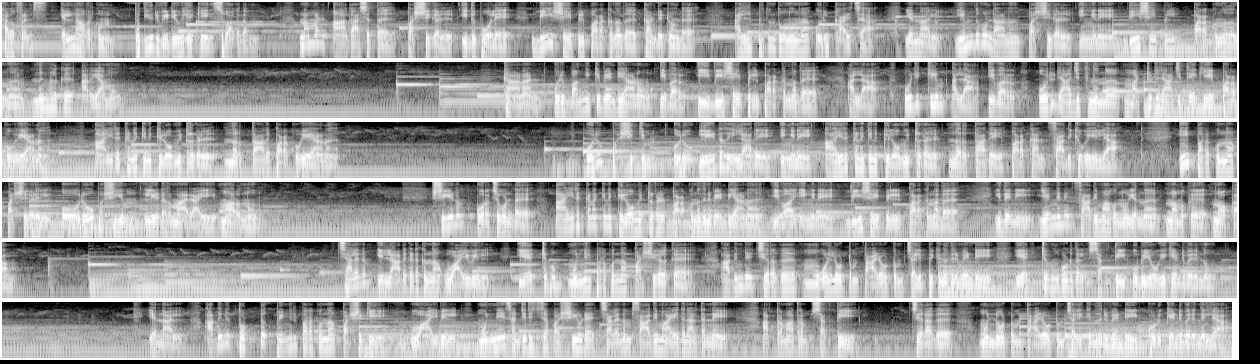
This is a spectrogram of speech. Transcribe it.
Hello friends എല്ലാവർക്കും പുതിയൊരു വീഡിയോയിലേക്ക് സ്വാഗതം. നമ്മൾ ആകാശത്ത് പക്ഷികൾ ഇതുപോലെ ബി ഷേപ്പിൽ പറക്കുന്നത് കണ്ടിട്ടുണ്ട്. അത്ഭുതം തോന്നുന്ന ഒരു കാഴ്ച. എന്നാൽ എന്തുകൊണ്ടാണ് പക്ഷികൾ ഇങ്ങനെ വി ഷേപ്പിൽ പറക്കുന്നതെന്ന് നിങ്ങൾക്ക് അറിയാമോ? കാണാൻ ഒരു ഭംഗിക്ക് വേണ്ടിയാണോ ഇവർ ഈ വി ഷേപ്പിൽ പറക്കുന്നത്? അല്ല ഒരിക്കലും അല്ല. ഇവർ ഒരു രാജ്യത്ത് നിന്ന് മറ്റൊരു രാജ്യത്തേക്ക് പറക്കുകയാണ്. ആയിരക്കണക്കിന് കിലോമീറ്ററുകൾ നിർത്താതെ പറക്കുകയാണ്. ഒരു പക്ഷിക്കും ഒരു ലീഡർ ഇല്ലാതെ ഇങ്ങനെ ആയിരക്കണക്കിന് കിലോമീറ്ററുകൾ നിർത്താതെ പറക്കാൻ സാധിക്കുകയില്ല. ഈ പറക്കുന്ന പക്ഷികളിൽ ഓരോ പക്ഷിയും ലീഡർമാരായി മാറുന്നു. ക്ഷീണം കുറച്ചുകൊണ്ട് ആയിരക്കണക്കിന് കിലോമീറ്ററുകൾ പറക്കുന്നതിന് വേണ്ടിയാണ് ഇവ ഇങ്ങനെ വി ഷേപ്പിൽ പറക്കുന്നത്. ഇതിനി എങ്ങനെ സാധ്യമാകുന്നു എന്ന് നമുക്ക് നോക്കാം. ചലനം ഇല്ലാതെ കിടക്കുന്ന വായുവിൽ ഏറ്റവും മുന്നിൽ പറക്കുന്ന പക്ഷികൾക്ക് അതിന്റെ ചിറക് മുകളിലോട്ടും താഴോട്ടും ചലിപ്പിക്കുന്നതിന് വേണ്ടി ഏറ്റവും കൂടുതൽ ശക്തി ഉപയോഗിക്കേണ്ടി വരുന്നു. എന്നാൽ അതിന് തൊട്ട് പിന്നിൽ പറക്കുന്ന പക്ഷിക്ക് വായുവിൽ മുന്നേ സഞ്ചരിച്ച പക്ഷിയുടെ ചലനം സാധ്യമായതിനാൽ തന്നെ അത്രമാത്രം ശക്തി ചിറക് മുന്നോട്ടും താഴോട്ടും ചലിക്കുന്നതിനു വേണ്ടി കൊടുക്കേണ്ടി വരുന്നില്ല.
